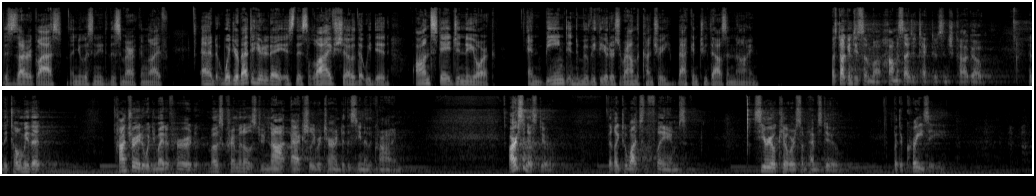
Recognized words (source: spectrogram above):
This is Ira Glass, and you're listening to This American Life. And what you're about to hear today is this live show that we did on stage in New York and beamed into movie theaters around the country back in 2009. I was talking to some uh, homicide detectives in Chicago, and they told me that, contrary to what you might have heard, most criminals do not actually return to the scene of the crime. Arsonists do. They like to watch the flames. Serial killers sometimes do, but they're crazy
